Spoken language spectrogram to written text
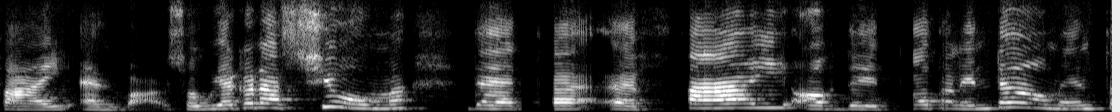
phi n bar. So we are going to assume that uh, uh, phi of the total endowment,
